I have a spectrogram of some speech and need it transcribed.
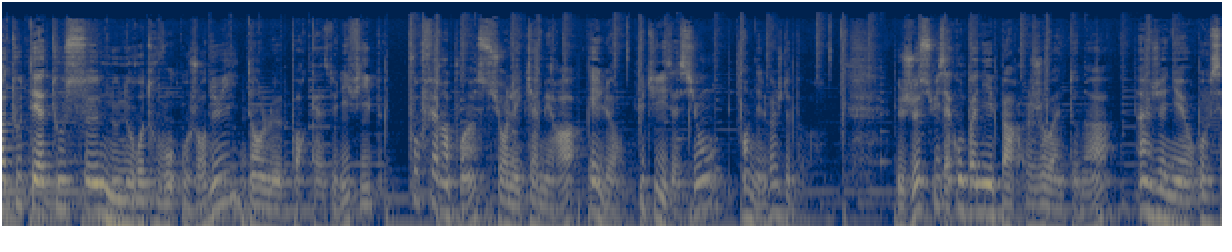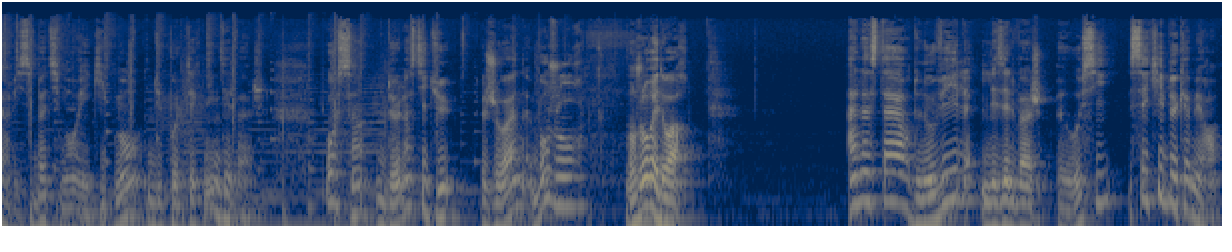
à toutes et à tous, nous nous retrouvons aujourd'hui dans le podcast de l'IFIP pour faire un point sur les caméras et leur utilisation en élevage de porc. Je suis accompagné par Johan Thomas, ingénieur au service bâtiment et équipement du pôle technique d'élevage, au sein de l'Institut. Johan, bonjour. Bonjour Edouard. À l'instar de nos villes, les élevages, eux aussi, s'équipent de caméras.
